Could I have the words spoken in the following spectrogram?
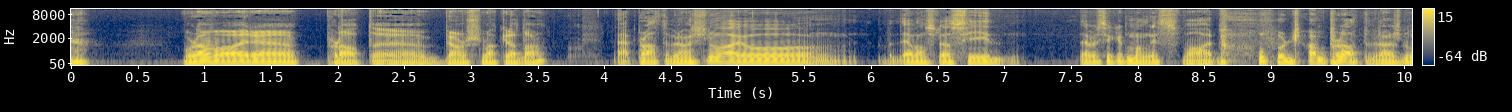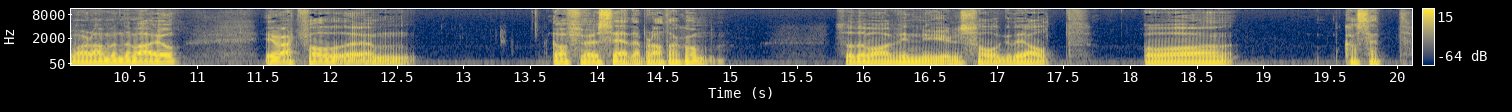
Ja. Hvordan var uh, platebransjen akkurat da? Nei, Platebransjen var jo Det er vanskelig å si. Det er vel sikkert mange svar på hvordan platebransjen var da, men det var jo i hvert fall um, Det var før CD-plata kom. Så det var vinylsalg det gjaldt. Og kassett.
